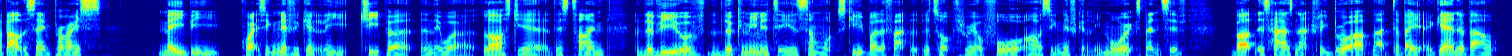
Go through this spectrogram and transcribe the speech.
about the same price maybe quite significantly cheaper than they were last year at this time. The view of the community is somewhat skewed by the fact that the top three or four are significantly more expensive. But this has naturally brought up that debate again about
